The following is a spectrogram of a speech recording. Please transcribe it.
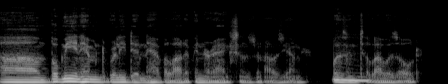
Um, but me and him really didn't have a lot of interactions when I was younger. It wasn't until I was older.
